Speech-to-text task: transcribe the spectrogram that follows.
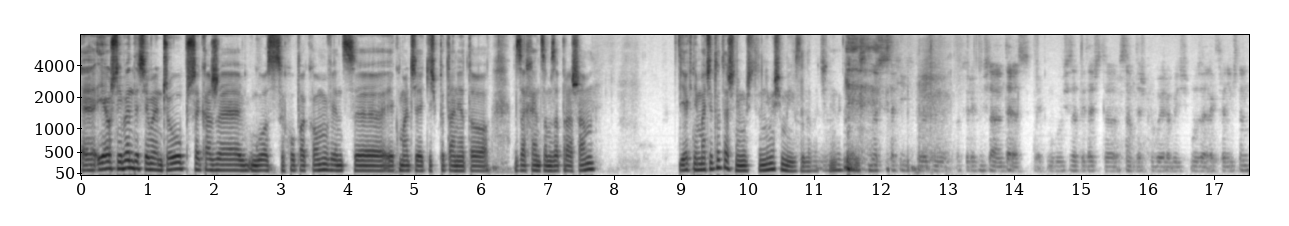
E, ja już nie będę cię męczył, przekażę głos chłopakom, więc e, jak macie jakieś pytania, to zachęcam, zapraszam. Jak nie macie, to też nie, musi, nie musimy ich zadawać. Nie? Tak znaczy z takich o których myślałem teraz, jak mógłbym się zapytać, to sam też próbuję robić muzę elektroniczną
